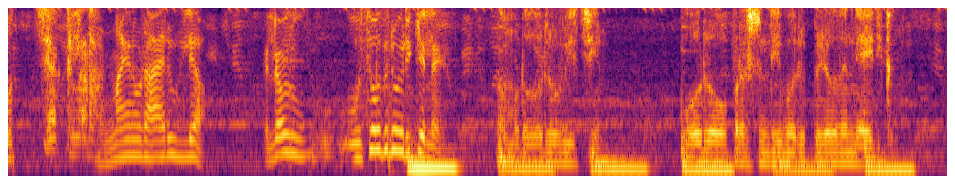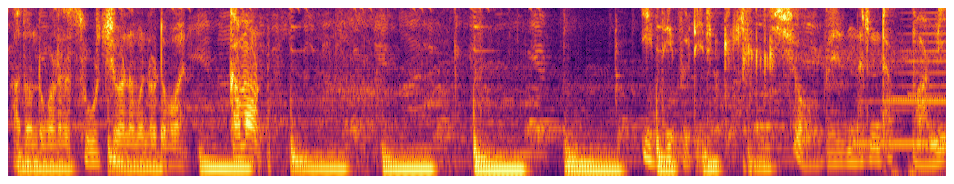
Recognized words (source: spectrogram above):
ഒച്ചക്കളടാ അണ്ണനോട് ആരുമില്ല. എല്ലാവരും ഉത്സവത്തിന് ഒരിക്കല്ലേ നമ്മുടെ ഓരോ വീഴ്ചയും ഓരോ ഓപ്പറേഷന്റെയും ഒരു പിഴവ് തന്നെയായിരിക്കും. അതുകൊണ്ട് വളരെ സൂക്ഷിച്ചു വേണം മുന്നോട്ട് പോകാൻ. കമോൺ ഇത് ഇവിടെ ഇരിക്കട്ടെ. ശോഭേന്ദ്രന്റെ പണി.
